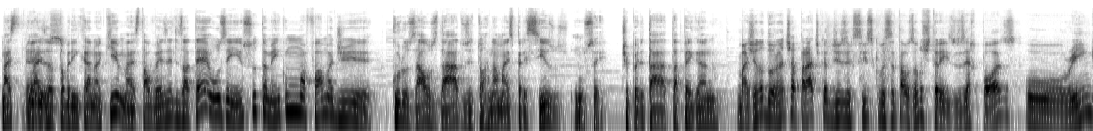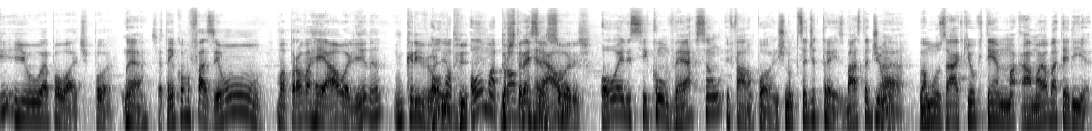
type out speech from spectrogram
Mas, É mas eu tô brincando aqui, mas talvez eles até usem isso também como uma forma de cruzar os dados e tornar mais precisos. Não sei. Tipo, ele tá, tá pegando. Imagina durante a prática de exercício que você tá usando os três, os AirPods, o Ring e o Apple Watch. Pô, É. você tem como fazer um- uma prova real ali, né? Incrível Ou ali uma, do- ou uma dos prova três real, sensores. ou eles se conversam e falam, pô, a gente não precisa de três, basta de um. É. Vamos usar aqui o que tem a, ma- a maior bateria,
